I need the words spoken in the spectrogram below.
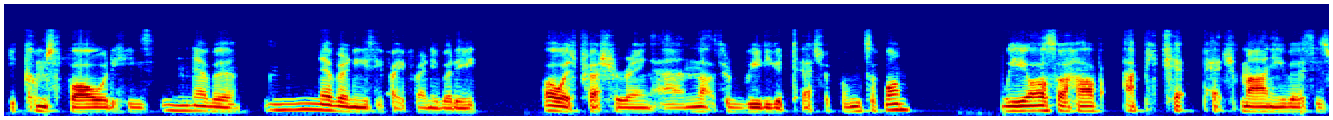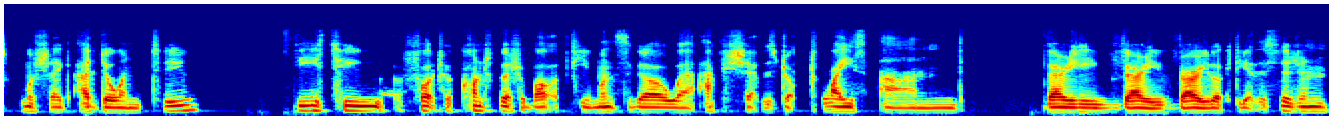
He comes forward. He's never, never an easy fight for anybody always pressuring, and that's a really good test for Phongsaphorn. We also have Apichet Petchmanee versus Musheg Adoan 2. These two fought to a controversial bout a few months ago where Apichet was dropped twice and very, very, very lucky to get the decision.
